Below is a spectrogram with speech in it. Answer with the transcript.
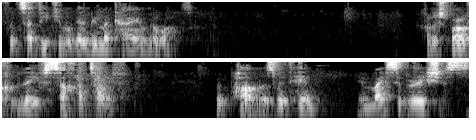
If we're Tzaddikim, we're going to be Makayim the world. Kadosh Baruch Hu Leiv Sachatayv. We're partners with him in my Bereshis.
